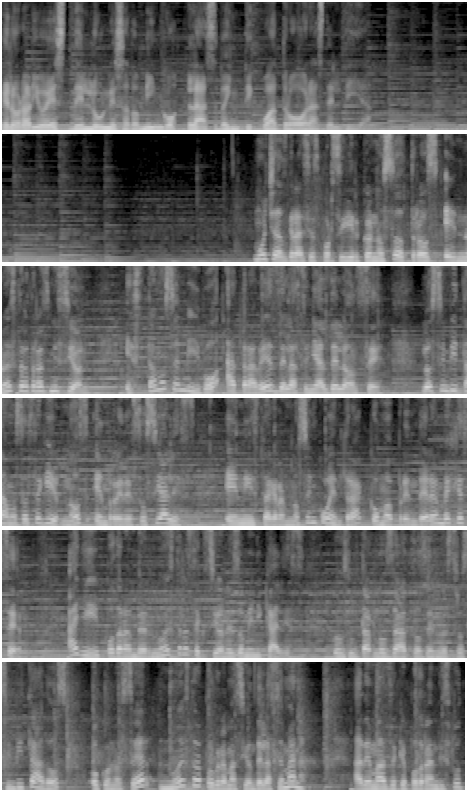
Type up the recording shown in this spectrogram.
el horario es de lunes a domingo las 24 horas del día. Muchas gracias por seguir con nosotros en nuestra transmisión. Estamos en vivo a través de la señal del 11. Los invitamos a seguirnos en redes sociales. En Instagram nos encuentra como Aprender a Envejecer. Allí podrán ver nuestras secciones dominicales, consultar los datos de nuestros invitados o conocer nuestra programación de la semana. Además de que podrán disfrut-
